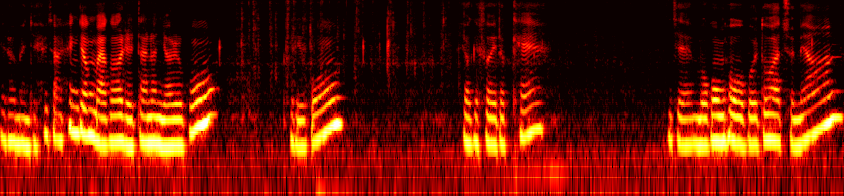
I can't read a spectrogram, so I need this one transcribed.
이러면 이제 회장 횡격막을 일단은 열고 그리고 여기서 이렇게 이제 모공 호흡을 도와주면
